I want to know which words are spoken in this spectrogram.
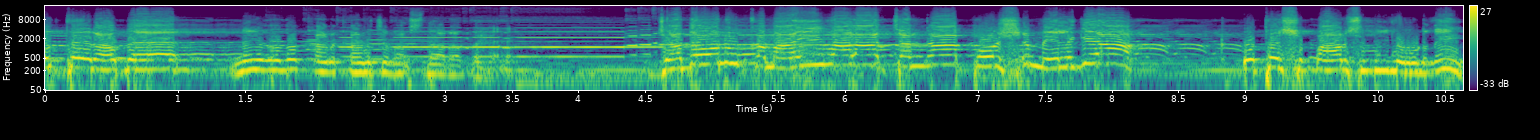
ਉੱਥੇ ਰੱਬ ਹੈ। ਨਹੀਂ, ਉਦੋਂ ਕਣ ਕਣ ਚ ਵਸਦਾ ਰੱਬ ਹੈ। ਜਦੋਂ ਉਹਨੂੰ ਕਮਾਈ ਵਾਲਾ ਚੰਗਾ ਪੁਰਸ਼ ਮਿਲ ਗਿਆ, ਉੱਥੇ ਸਿਫਾਰਿਸ਼ ਦੀ ਲੋੜ ਨਹੀਂ।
